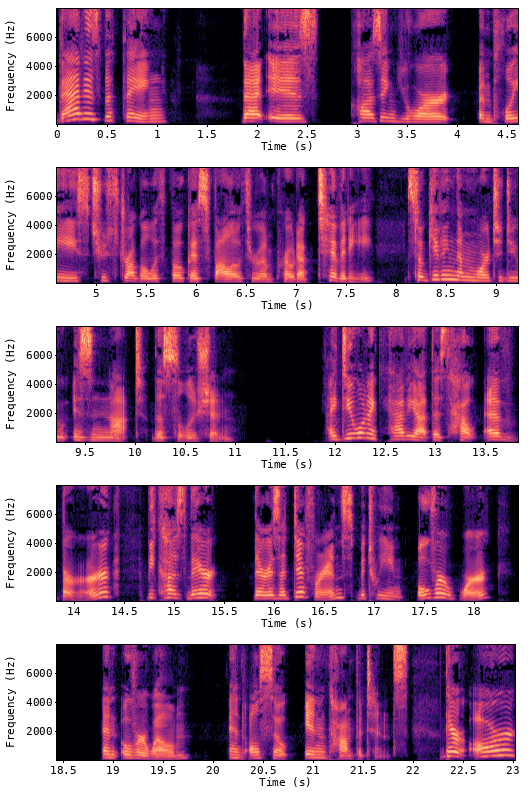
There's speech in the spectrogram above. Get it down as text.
That is the thing that is causing your employees to struggle with focus, follow through, and productivity. So giving them more to do is not the solution. I do want to caveat this, however, because there there is a difference between overwork and overwhelm and also incompetence. There are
